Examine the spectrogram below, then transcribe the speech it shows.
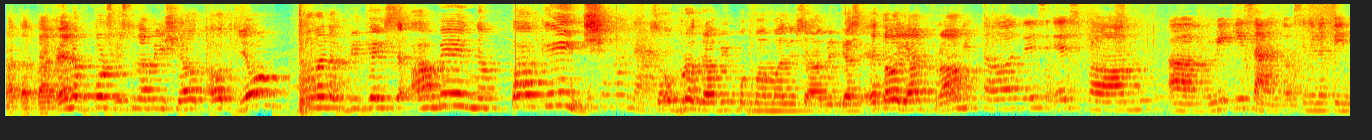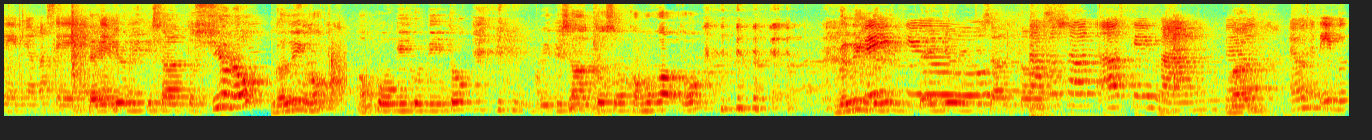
at a time. And of course, gusto namin i-shout out yung mga nagbigay sa amin ng package. Sobra grabe yung pagmamahal niyo sa amin. Guys, ito yan from... Ito, this is from um, Ricky Santos. Sinulat ko yung name niya kasi... Thank you, Ricky Santos. Yun, oh! Galing, oh! Ang pogi ko dito. Ricky Santos, oh. Kamukha ko. Galing, galing. Thank you! Thank you, Ricky Santos. Tapos shout out kay ma'am. Pero Ma'am? I wasn't able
